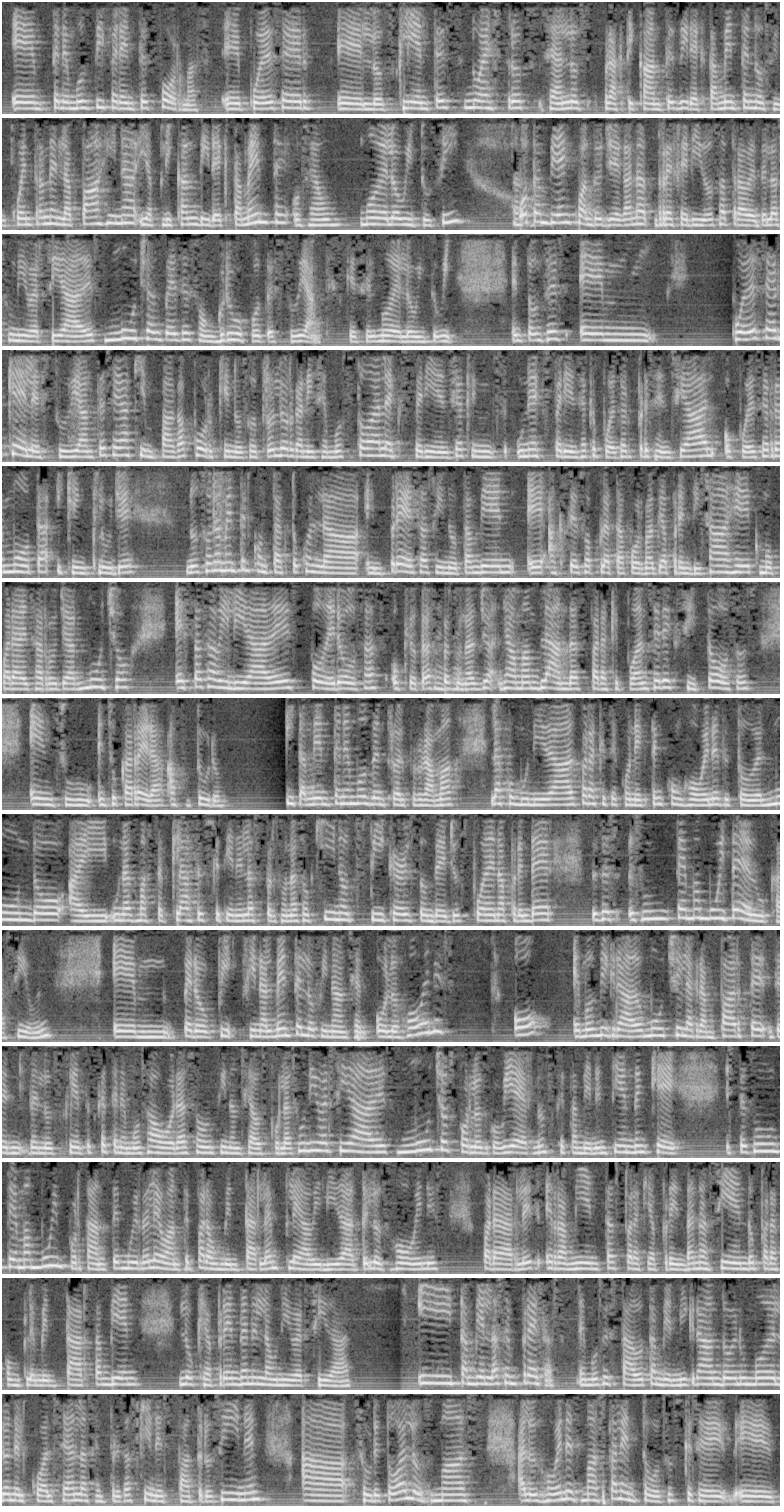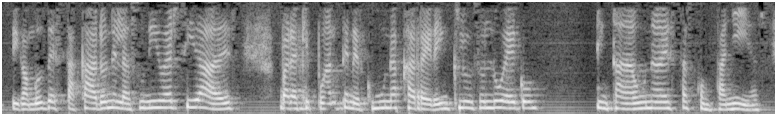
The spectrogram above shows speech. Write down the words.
eh, tenemos diferentes formas. Eh, puede ser eh, los clientes nuestros, sean los practicantes directamente, nos encuentran en la página y aplican directamente, o sea, un modelo B2C. O también cuando llegan referidos a través de las universidades, muchas veces son grupos de estudiantes, que es el modelo B2B. Entonces, eh, Puede ser que el estudiante sea quien paga porque nosotros le organicemos toda la experiencia, que una experiencia que puede ser presencial o puede ser remota y que incluye no solamente el contacto con la empresa, sino también eh, acceso a plataformas de aprendizaje, como para desarrollar mucho estas habilidades poderosas o que otras personas llaman blandas para que puedan ser exitosos en su, en su carrera a futuro. Y también tenemos dentro del programa la comunidad para que se conecten con jóvenes de todo el mundo. Hay unas masterclasses que tienen las personas o keynote speakers donde ellos pueden aprender. Entonces es un tema muy de educación, em, pero finalmente lo financian o los jóvenes o hemos migrado mucho y la gran parte de, los clientes que tenemos ahora son financiados por las universidades, muchos por los gobiernos que también entienden que este es un tema muy importante, muy relevante para aumentar la empleabilidad de los jóvenes, para darles herramientas para que aprendan haciendo, para complementar también lo que aprenden en la universidad y también las empresas. Hemos estado también migrando en un modelo en el cual sean las empresas quienes patrocinen a, sobre todo a los más, a los jóvenes más talentosos que se, eh, digamos, destacaron en las universidades para que puedan tener como una carrera incluso luego en cada una de estas compañías.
